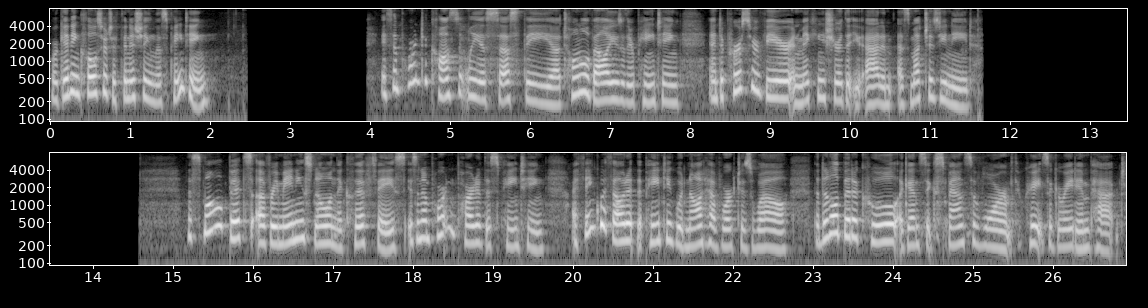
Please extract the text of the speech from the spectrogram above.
We're getting closer to finishing this painting. It's important to constantly assess the uh, tonal values of your painting and to persevere in making sure that you add as much as you need. The small bits of remaining snow on the cliff face is an important part of this painting. I think without it the painting would not have worked as well. The little bit of cool against expansive warmth creates a great impact.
